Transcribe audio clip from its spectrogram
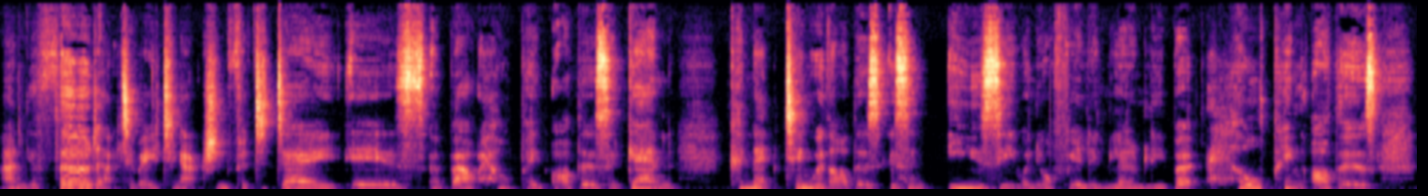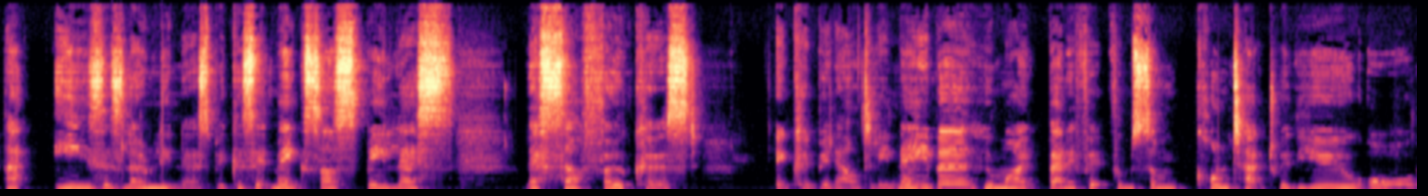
And your third activating action for today is about helping others. Again, connecting with others isn't easy when you're feeling lonely, but helping others, that eases loneliness because it makes us be less less self-focused. It could be an elderly neighbour who might benefit from some contact with you, or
